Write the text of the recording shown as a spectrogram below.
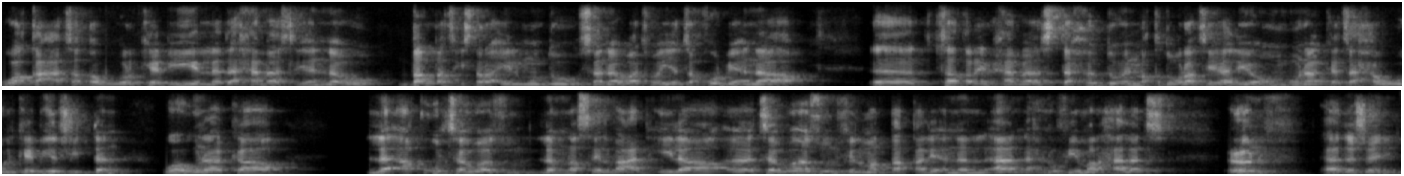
وقع تطور كبير لدى حماس لأنه ظلت إسرائيل منذ سنوات وهي تقول بأنها تضرب حماس تحد من مقدوراتها اليوم. هناك تحول كبير جدا وهناك لا أقول توازن لم نصل بعد إلى توازن في المنطقة لأن الآن نحن في مرحلة عنف. هذا جانب.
